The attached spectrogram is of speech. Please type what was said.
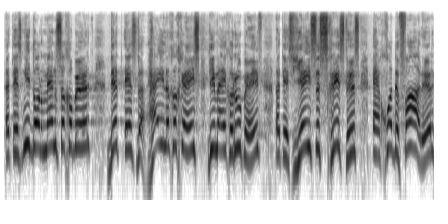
Het is niet door mensen gebeurd. Dit is de Heilige Geest die mij geroepen heeft. Het is Jezus Christus en God de Vader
